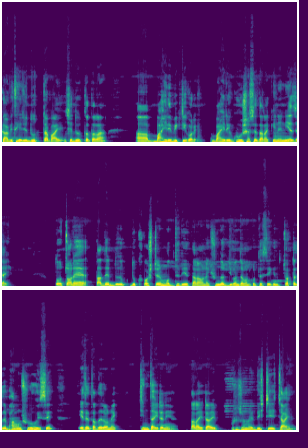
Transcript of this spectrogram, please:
গাভী থেকে যে দুধটা পায় সেই দুধটা তারা বাহিরে বিক্রি করে। বাহিরে ঘুষ আসে, তারা কিনে নিয়ে যায়। তো চরে তাদের দুঃখ- কষ্টের মধ্যে দিয়ে তারা অনেক সুন্দর জীবনযাপন করতেছে। কিন্তু চরটা যে ভাঙন শুরু হয়েছে, এতে তাদের অনেক চিন্তা এটা নিয়ে। তারা এটাই প্রশাসনের দৃষ্টি চায়।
